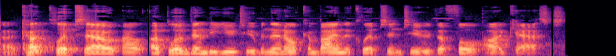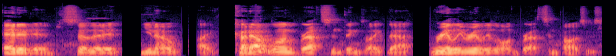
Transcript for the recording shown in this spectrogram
uh, cut clips out, I'll upload them to YouTube, and then I'll combine the clips into the full podcast edited so that it, you know, I cut out long breaths and things like that. Really, really long breaths and pauses.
